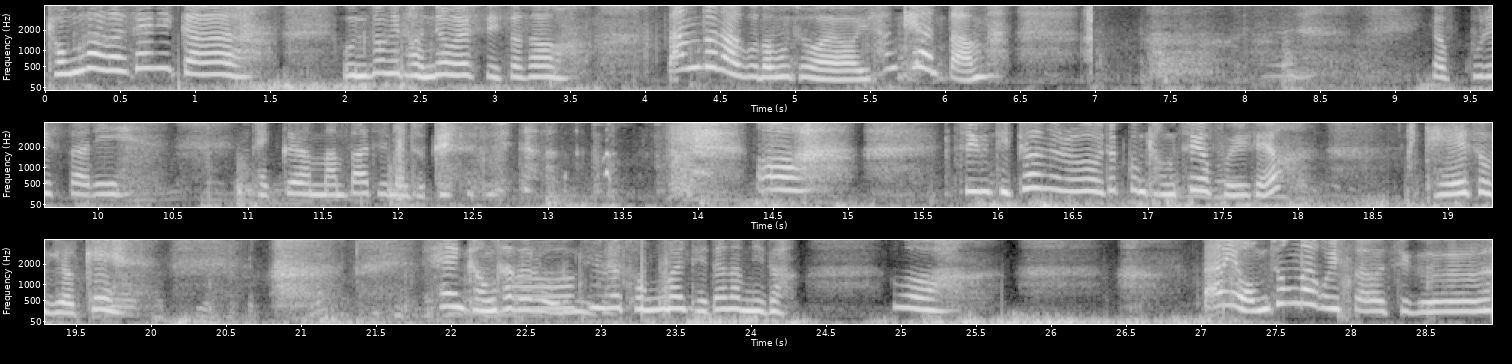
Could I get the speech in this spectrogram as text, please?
경사가 세니까 운동에 전념할 수 있어서 땀도 나고 너무 좋아요. 이 상쾌한 땀. 옆구리살이 100g만 빠지면 좋겠습니다. 어, 지금 뒤편으로 조금 경치가 보이세요? 계속 이렇게 센 경사도로 오릅니다. 뷰가 정말 대단합니다. 우와. 땀이 엄청 나고 있어요, 지금.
